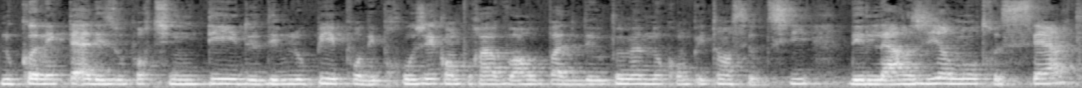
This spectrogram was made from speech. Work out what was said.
nous connecter à des opportunités, de développer pour des projets qu'on pourrait avoir ou pas, de développer même nos compétences aussi, d'élargir notre cercle.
